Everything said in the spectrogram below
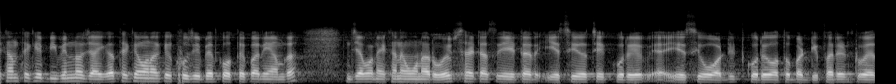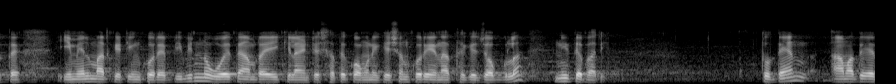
এখান থেকে বিভিন্ন জায়গা থেকে ওনাকে খুঁজে বের করতে পারি আমরা। যেমন এখানে ওনার ওয়েবসাইট আছে, এটার এসিও চেক করে এসিও অডিট করে, অথবা ডিফারেন্ট ওয়েতে ইমেল মার্কেটিং করে, বিভিন্ন ওয়েতে আমরা এই ক্লায়েন্টের সাথে কমিউনিকেশন করে, এনার থেকে জবগুলো নিতে পারি। তো দেন আমাদের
